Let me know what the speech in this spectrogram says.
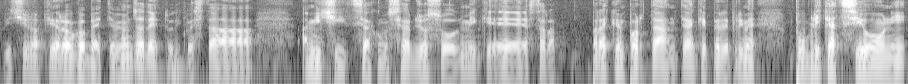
vicino a Piero Gobetti. Abbiamo già detto di questa amicizia con Sergio Solmi che sarà parecchio importante anche per le prime pubblicazioni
